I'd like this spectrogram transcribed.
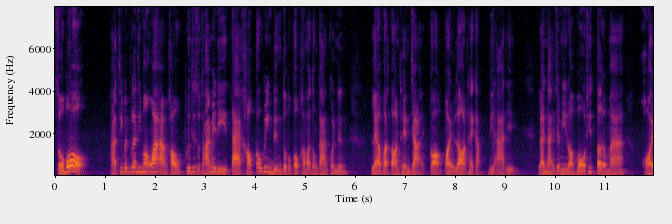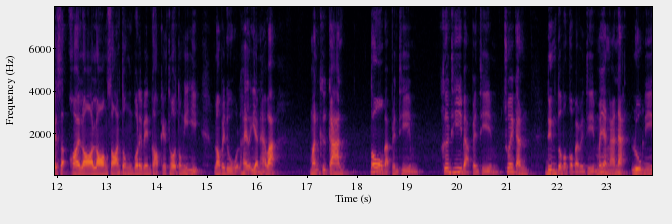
โซโบอะที่เพื่อนๆที่มองว่าอะเขาพื้นที่สุดท้ายไม่ดี แต่เขาก็วิ่งดึงตัวประกบเข้ามาตรงกลางคนหนึ่งแล้วพอตอนเทนจ่ายก็ปล่อยลอดให้กับดีอาร์ตอีก และไหนจะมีล็อบโบที่เติมมาคอยคอยรอลองซ้อนตรงบริเวณกรอบเขตโทษตรงนี้อีก ลองไปดูให้ละเอียดนะว่า มันคือการ โต้แบบเป็นทีม เคลื่อนที่แบบเป็นทีม ช่วยกันดึงตัวประกบแบบเป็นทีม ไม่อย่างนั้นน่ะ ลูกนี้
